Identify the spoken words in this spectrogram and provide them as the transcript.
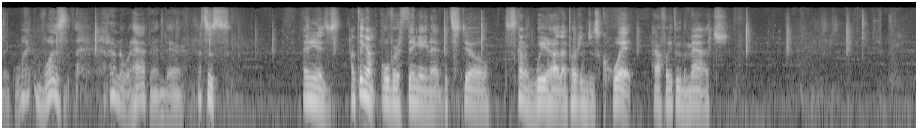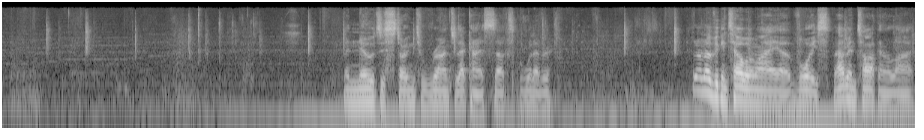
Like, what was... I don't know what happened there. That's just... Anyways, I think I'm overthinking it, but still, it's kind of weird how that person just quit halfway through the match. My nose is starting to run, so that kind of sucks, but whatever. I don't know if you can tell by my uh, voice, but I've been talking a lot.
